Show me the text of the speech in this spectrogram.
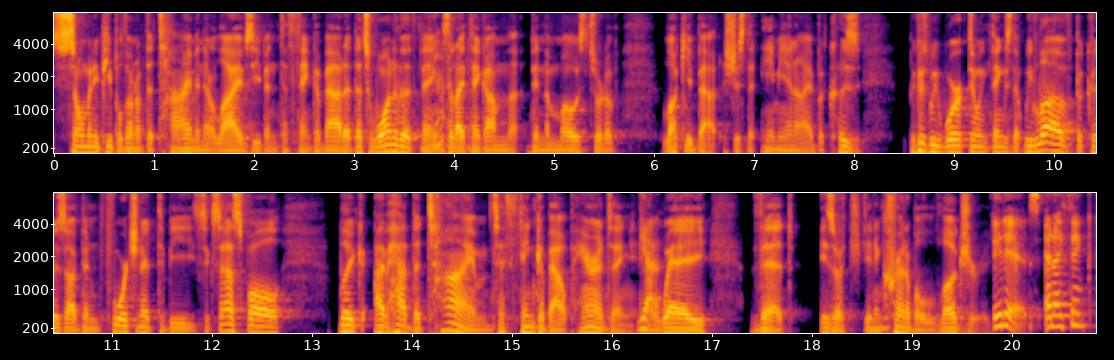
so many people don't have the time in their lives even to think about it. That's one of the things that I think I'm the, been the most sort of lucky about. It's just that Amy and I, because because we work doing things that we love, because I've been fortunate to be successful. Like I've had the time to think about parenting in Yeah. a way that is a, an incredible luxury. It is. And I think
